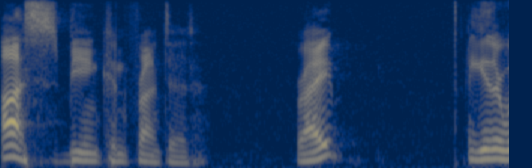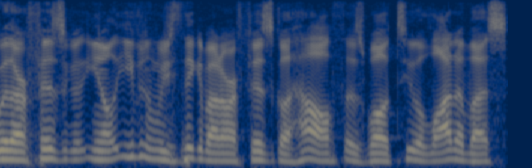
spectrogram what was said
us being confronted, right? Either with our physical, you know, even when you think about our physical health as well too, a lot of us,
